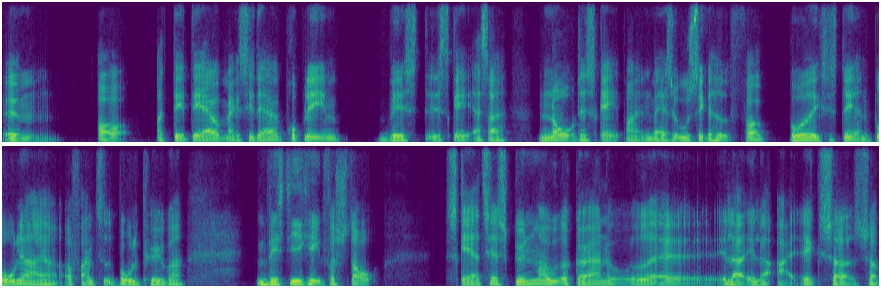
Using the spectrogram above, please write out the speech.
Øhm, og og det, det er jo, man kan sige, det er jo et problem, hvis det skal, altså, når det skaber en masse usikkerhed for både eksisterende boligejere og fremtidige boligkøbere, hvis de ikke helt forstår, skal jeg til at skynde mig ud og gøre noget, øh, eller, eller ej, ikke? Så, så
